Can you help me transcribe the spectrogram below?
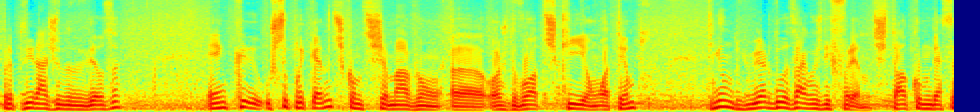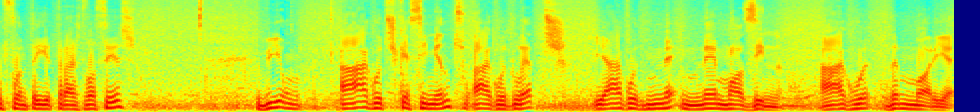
para pedir a ajuda da deusa em que os suplicantes, como se chamavam uh, os devotos que iam ao templo, tinham de beber duas águas diferentes, tal como dessa fonte aí atrás de vocês. Bebiam a água de esquecimento, a água de letes e a água de mnemosine, a água da memória.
